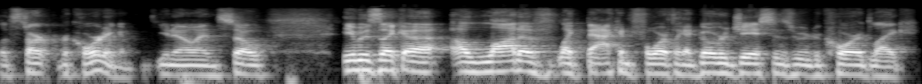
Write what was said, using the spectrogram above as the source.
let's start recording them you know? And so it was like a, a lot of like back and forth. Like I'd go over to Jason's, we would record like,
